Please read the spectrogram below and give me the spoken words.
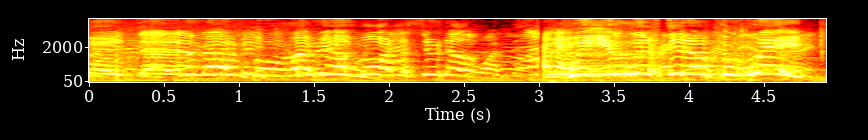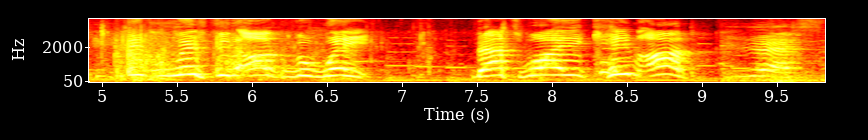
Wait, Dad, baby! Wait, we have more. Let's do another one. Wait, it lifted up the weight. It lifted up the weight. That's why it came up. Yes.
